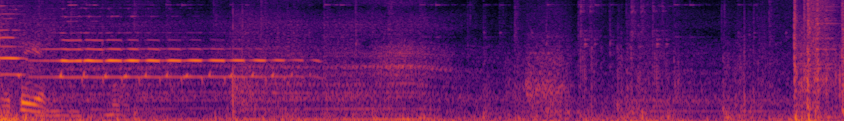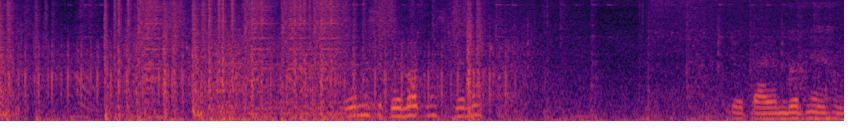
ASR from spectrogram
มาแตกเฮ้ยมันสเปรย์รถมันสเปรย์รถเดี๋ยวตายกันเบิดแน่ฮะ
